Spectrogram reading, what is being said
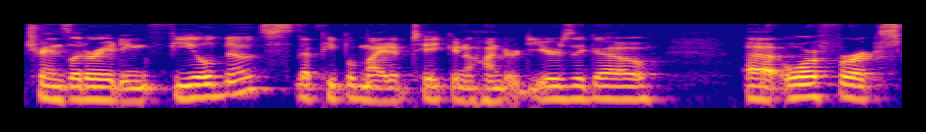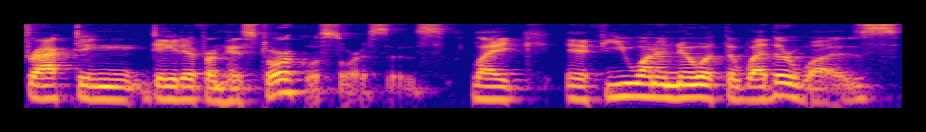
transliterating field notes that people might have taken 100 years ago, uh, or for extracting data from historical sources. Like if you want to know what the weather was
